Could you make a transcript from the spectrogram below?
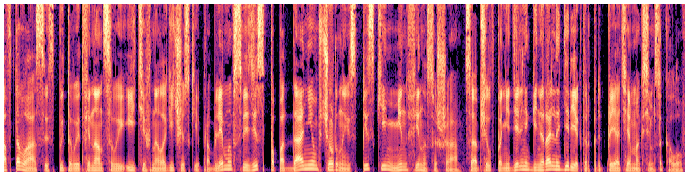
АвтоВАЗ испытывает финансовые и технологические проблемы в связи с попаданием в черные списки Минфина США, сообщил в понедельник генеральный директор предприятия Максим Соколов.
